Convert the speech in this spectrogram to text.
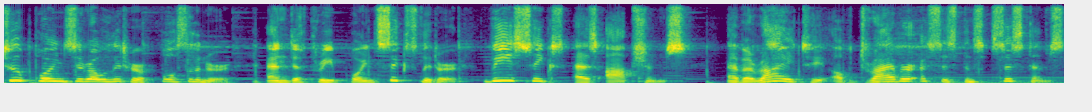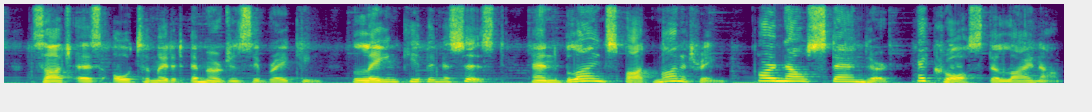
2.0-liter four-cylinder and a 3.6-liter V6 as options. A variety of driver assistance systems such as automated emergency braking, lane keeping assist, and blind spot monitoring are now standard across the lineup.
